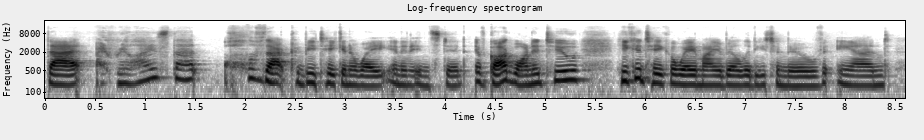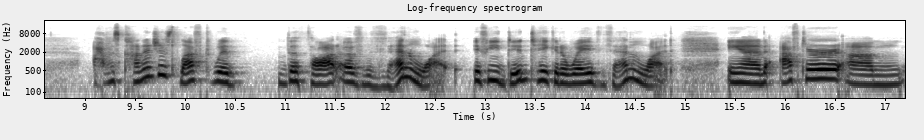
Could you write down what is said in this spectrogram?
that I realized that all of that could be taken away in an instant. If God wanted to, he could take away my ability to move and I was kind of just left with the thought of then what? If he did take it away, then what? And after um,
